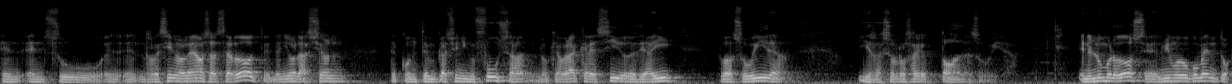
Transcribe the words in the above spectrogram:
en, su recién ordenado sacerdote, tenía oración de contemplación infusa, lo que habrá crecido desde ahí toda su vida y rezó el rosario toda su vida. En el número 12 del mismo documento,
